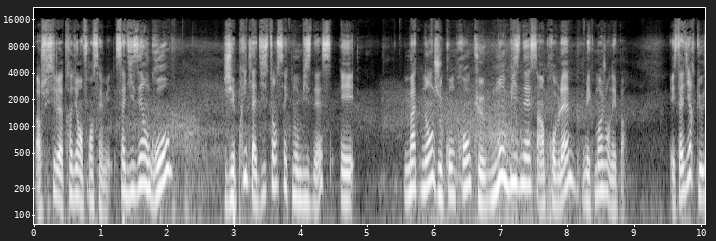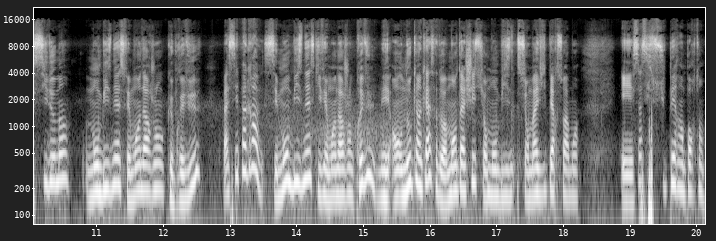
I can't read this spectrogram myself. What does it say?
alors je vais essayer de la traduire en français mais ça disait en gros j'ai pris de la distance avec mon business et maintenant je comprends que mon business a un problème mais que moi j'en ai pas. Et c'est-à-dire que si demain mon business fait moins d'argent que prévu, bah c'est pas grave, c'est mon business qui fait moins d'argent que prévu, mais en aucun cas ça doit m'entacher sur mon business, sur ma vie perso à moi. Et ça c'est super important.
